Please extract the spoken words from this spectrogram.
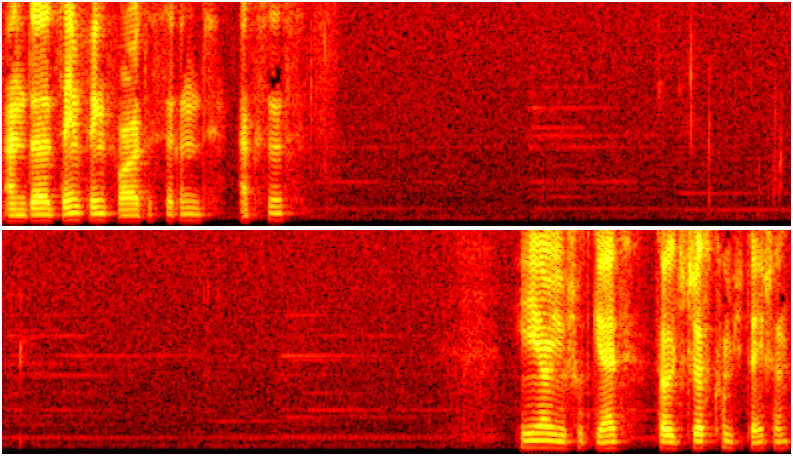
and the uh, same thing for the second axis. Here you should get so it's just computation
